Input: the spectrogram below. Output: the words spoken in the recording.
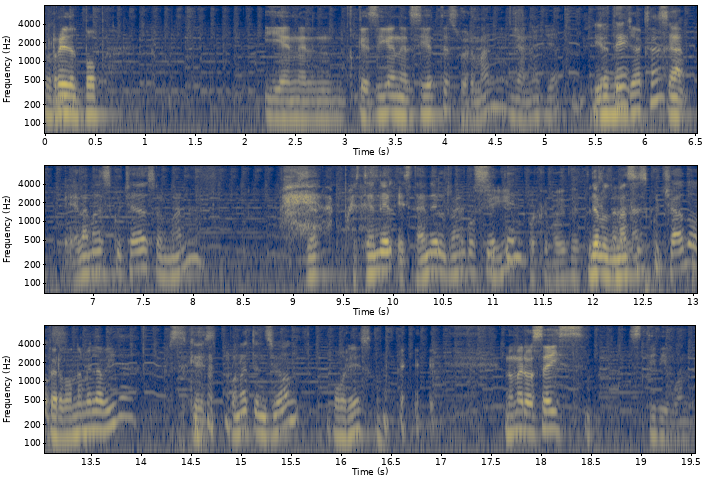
El rey del pop. Y en el que sigue en el 7, su hermana, Janet Jackson. Fíjate, Janet Jackson. o sea, ¿es la más escuchada de su hermana? Sea, está, en el, está en el rango 7 Sí, porque de, de los más adelante. escuchados. Perdóname la vida. Pues es que pon atención. Por eso. Número 6, Stevie Wonder.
